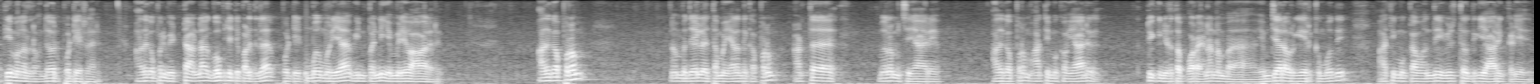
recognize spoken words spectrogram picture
சத்தியமங்கலத்தில் வந்து அவர் போட்டிடுறாரு அதுக்கப்புறம் எட்டாண்டா கோபிச்செட்டிப்பாளையத்தில் போட்டி ஒம்பது முறையாக வின் பண்ணி எம்எல்ஏ ஆகிறாரு அதுக்கப்புறம் நம்ம ஜெயலலிதா அம்மா இறந்ததுக்கப்புறம் அடுத்த முதலமைச்சர் யார்? அதுக்கப்புறம் அதிமுக யார் தூக்கி நிறுத்த போகிறா ஏன்னா நம்ம எம்ஜிஆர் அவர்கள் இருக்கும்போது அதிமுக வந்து வீழ்த்ததுக்கு யாரும் கிடையாது.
